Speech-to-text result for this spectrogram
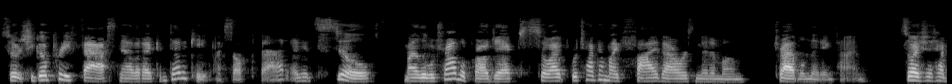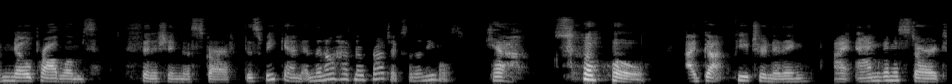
so it should go pretty fast now that I can dedicate myself to that. And it's still my little travel project, so I, we're talking like five hours minimum travel knitting time. So I should have no problems finishing this scarf this weekend, and then I'll have no projects on the needles. Yeah. So I've got future knitting. I am going to start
